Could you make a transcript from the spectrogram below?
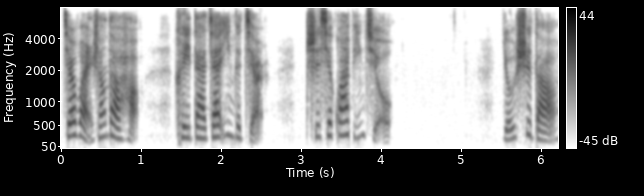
今儿晚上倒好，可以大家应个景儿，吃些瓜饼酒。尤氏道：“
